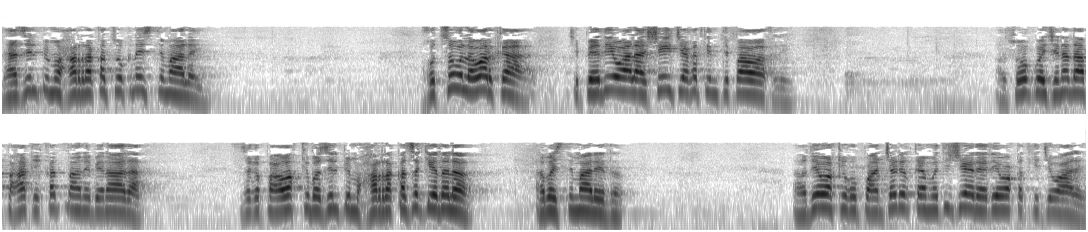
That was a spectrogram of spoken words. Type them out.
دا زلف محرقه څوک نه استعمالوي خود څو لور کا چې پیدې والا شي چې هغه انتفاع واخلي او څوک وایي چې نه دا په حقیقت باندې بنا ده ځکه په وخت کې بزل په محرقه څه کېدل اب استعمالې ده او دې وخت کې خو پانچړې قیمتي شی ده دې وخت کې چواله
